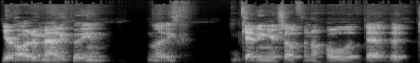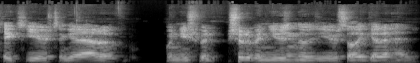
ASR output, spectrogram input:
you're automatically in, like getting yourself in a hole of debt that takes years to get out of when you should should have been using those years to like get ahead.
